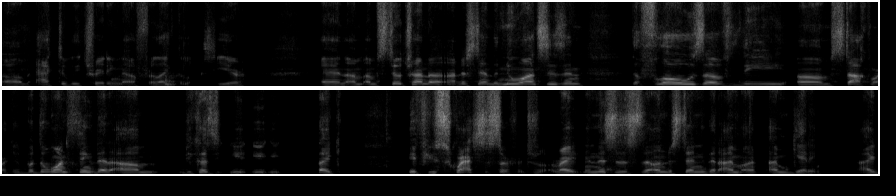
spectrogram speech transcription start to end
um, actively trading now for like the last year and I'm, I'm still trying to understand the nuances and the flows of the um, stock market. But the one thing that um, because you, you like if you scratch the surface, right, and this is the understanding that I'm I'm getting. I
